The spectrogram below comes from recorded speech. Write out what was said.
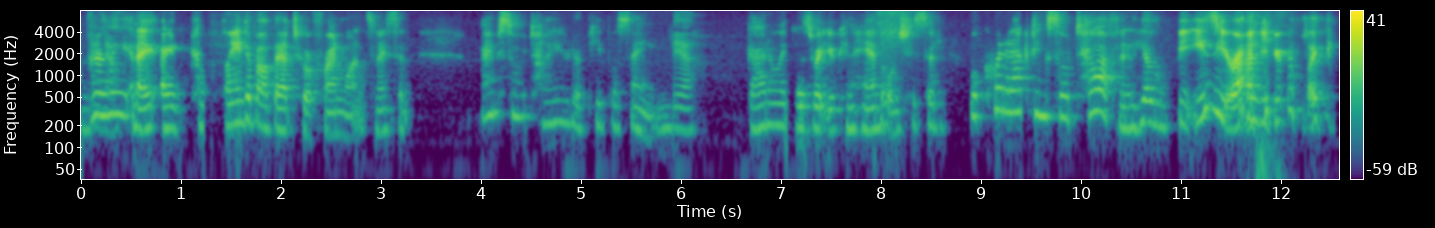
really, I and I, I complained about that to a friend once. And I said, I'm so tired of people saying, yeah, God only does what you can handle. And she said, Well, quit acting so tough and he'll be easier on you. like,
